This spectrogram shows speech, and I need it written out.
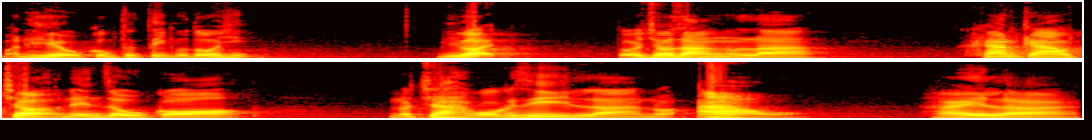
bạn hiểu công thức tính của tôi chứ? Vì vậy, tôi cho rằng là khát khao trở nên giàu có, nó chả có cái gì là nó ảo hay là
